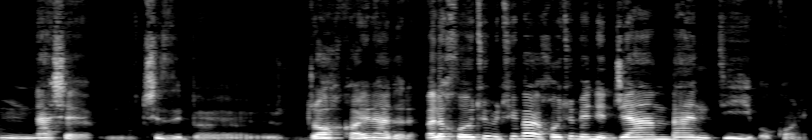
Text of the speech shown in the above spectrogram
نشه چیزی راهکاری نداره. ولی خودتون می‌تونید برای خودتون به جمع بندی بکنید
